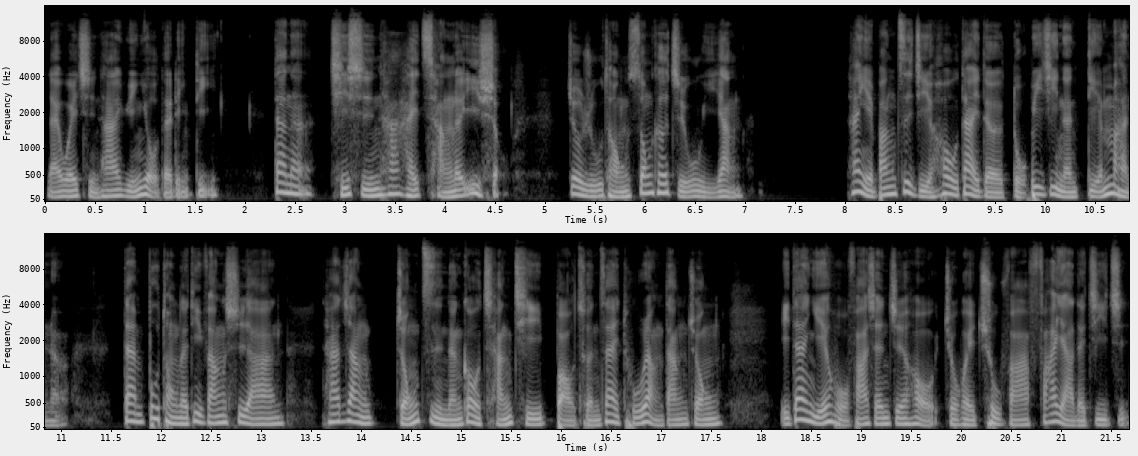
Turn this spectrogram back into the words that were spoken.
来维持它原有的领地。但呢，其实它还藏了一手，就如同松科植物一样，它也帮自己后代的躲避技能点满了。但不同的地方是啊，它让种子能够长期保存在土壤当中，一旦野火发生之后，就会触发发芽的机制，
